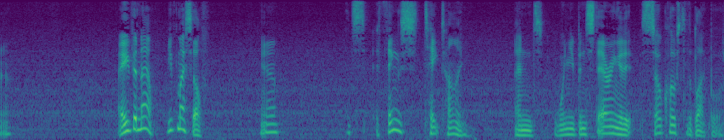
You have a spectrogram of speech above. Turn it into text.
You know? Even now, even myself, you know, it's things take time, and when you've been staring at it so close to the blackboard,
